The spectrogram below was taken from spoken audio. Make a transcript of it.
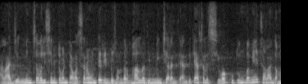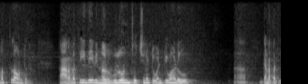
అలా జన్మించవలసినటువంటి అవసరం ఉంటే రెండు సందర్భాల్లో జన్మించారంతే. అందుకే అసలు శివ కుటుంబమే చాలా గమ్మత్తుగా ఉంటుంది. పార్వతీదేవి నలుగులోంచి వచ్చినటువంటి వాడు గణపతి.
